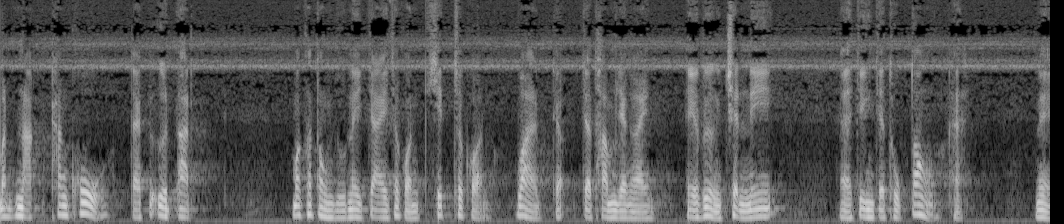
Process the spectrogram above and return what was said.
มันหนักทั้งคู่ แต่ก็อึดอัด มันก็ต้องอยู่ในใจซะก่อนคิดซะก่อน ว่าจะจะทำยังไง ในเรื่องเช่นนี้จึงจะถูกต้องฮะนี่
